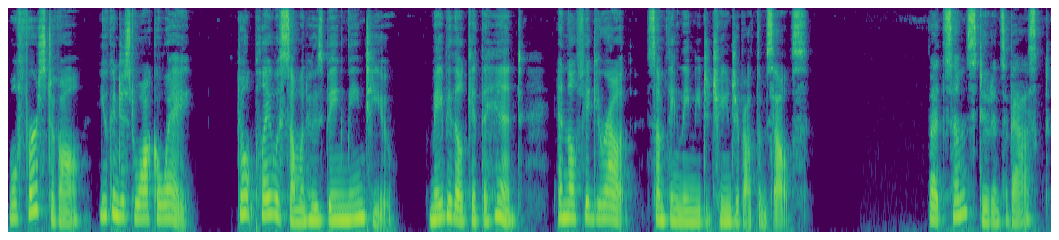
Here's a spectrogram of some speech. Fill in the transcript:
Well, first of all, you can just walk away. Don't play with someone who's being mean to you. Maybe they'll get the hint and they'll figure out something they need to change about themselves. But some students have asked,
